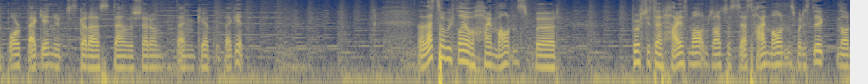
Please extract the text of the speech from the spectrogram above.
to board back in, you just gotta stand in the shadow and then get back in. Now that's how we fly over high mountains, but first you said highest mountains, now it just says high mountains, but it's still not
